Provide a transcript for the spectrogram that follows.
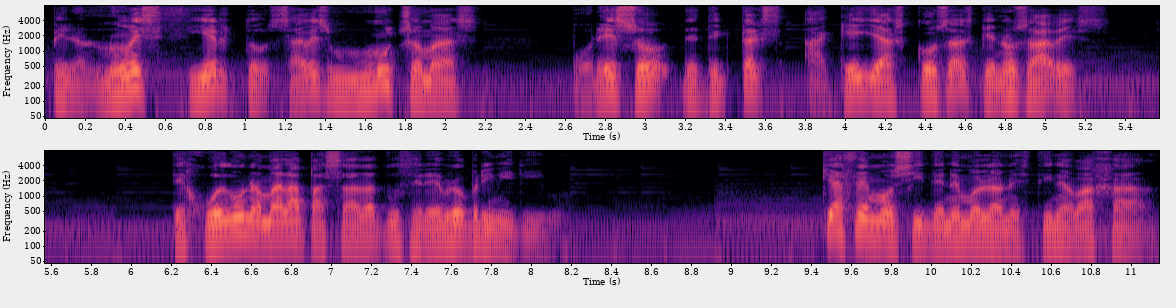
Pero no es cierto, sabes mucho más, por eso detectas aquellas cosas que no sabes. Te juega una mala pasada tu cerebro primitivo. ¿Qué hacemos si tenemos la honestina baja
